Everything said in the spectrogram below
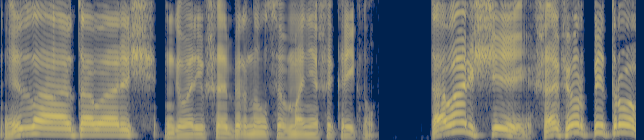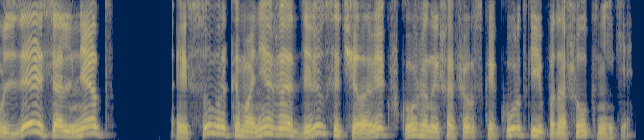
«Не знаю, товарищ», — говоривший обернулся в манеж и крикнул. «Товарищи, шофер Петров здесь, аль нет?» Из сумрака манежа отделился человек в кожаной шоферской куртке и подошел к Нике.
